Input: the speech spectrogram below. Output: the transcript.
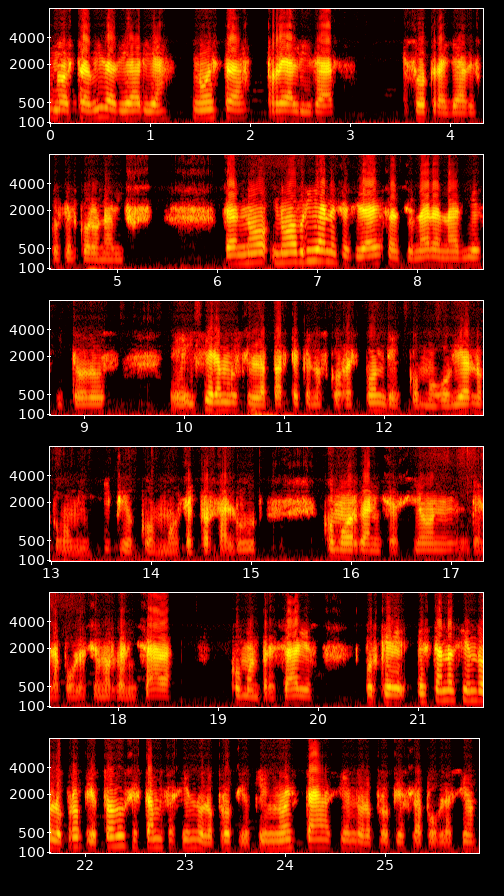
nuestra vida diaria, nuestra realidad es otra ya después del coronavirus. O sea, no, no habría necesidad de sancionar a nadie si todos eh, hiciéramos la parte que nos corresponde como gobierno, como municipio, como sector salud, como organización de la población organizada, como empresarios, porque están haciendo lo propio, todos estamos haciendo lo propio, quien no está haciendo lo propio es la población.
